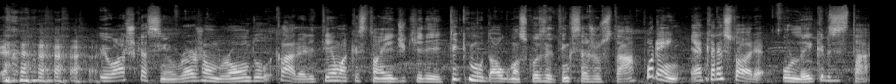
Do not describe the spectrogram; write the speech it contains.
Eu acho que assim, o Rajon Rondo, claro, ele tem uma questão aí de que ele tem que mudar algumas coisas, ele tem que se ajustar. Porém, é aquela história, o Lakers está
